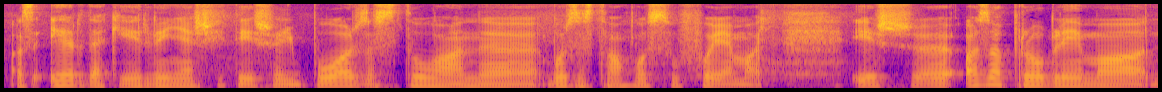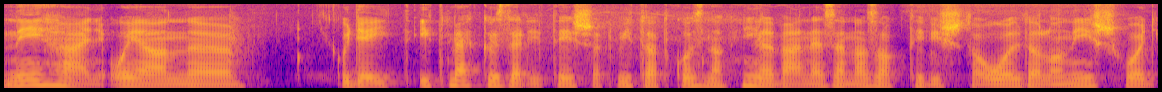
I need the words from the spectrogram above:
az érdekérvényesítés egy borzasztóan, borzasztóan hosszú folyamat. És az a probléma néhány olyan ugye itt, itt megközelítések vitatkoznak nyilván ezen az aktivista oldalon is, hogy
